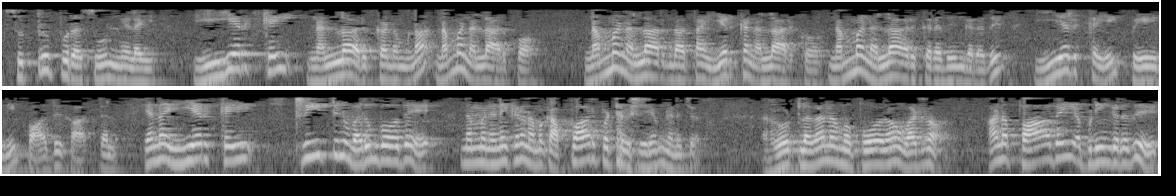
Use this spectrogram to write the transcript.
சுற்றுப்புற சூழ்நிலை. இயற்கை நல்லா இருக்கணும்னா நம்ம நல்லா இருப்போம். நம்ம நல்லா இருந்தா தான் இயற்கை நல்லா இருக்கும். நம்ம நல்லா இருக்கிறதுங்கிறது இயற்கையை பேணி பாதுகாத்தல். ஏன்னா இயற்கை ஸ்ட்ரீட்னு வரும்போதே நம்ம நினைக்கிறோம் நமக்கு அப்பாற்பட்ட விஷயம் நினைச்சோம். ரோட்ல தான் நம்ம போறோம் வர்றோம். ஆனா பாதை அப்படிங்கிறது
